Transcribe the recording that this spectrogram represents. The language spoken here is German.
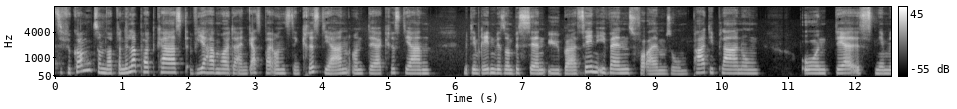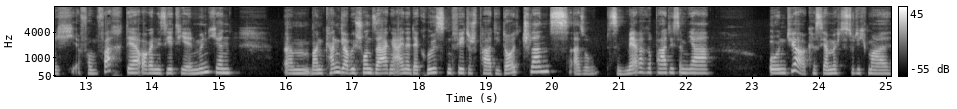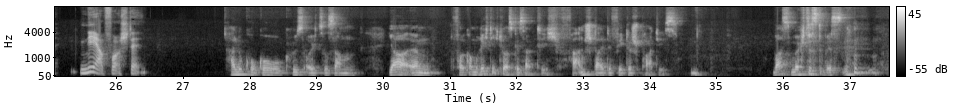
Herzlich willkommen zum Not Vanilla Podcast. Wir haben heute einen Gast bei uns, den Christian. Und der Christian, mit dem reden wir so ein bisschen über Szene-Events, vor allem so Partyplanung. Und der ist nämlich vom Fach, der organisiert hier in München. Ähm, man kann, glaube ich, schon sagen, eine der größten Fetischparty Deutschlands. Also es sind mehrere Partys im Jahr. Und ja, Christian, möchtest du dich mal näher vorstellen? Hallo Coco, grüß euch zusammen. Ja, ähm, vollkommen richtig. Du hast gesagt, ich veranstalte Fetischpartys. Was möchtest du wissen?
